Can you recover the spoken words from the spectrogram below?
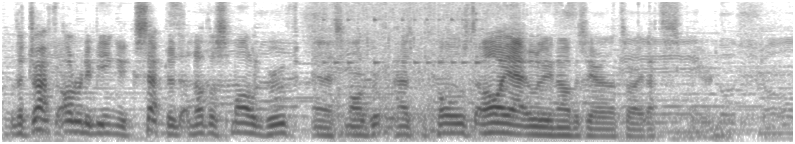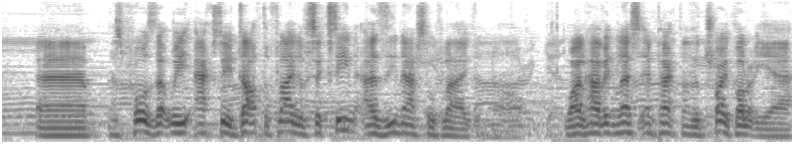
With the draft already being accepted, another small group uh, small group has proposed. Oh yeah, Uli Novus here. That's right. That's weird. Um, has proposed that we actually adopt the flag of 16 as the national flag. No. While having less impact on the tricolour, yeah.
